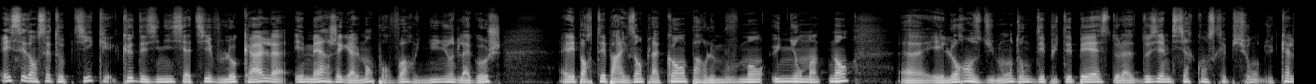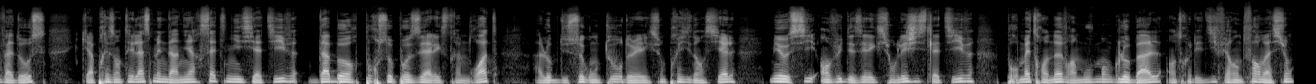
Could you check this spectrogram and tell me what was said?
Et c'est dans cette optique que des initiatives locales émergent également pour voir une union de la gauche. Elle est portée par exemple à Caen par le mouvement Union Maintenant, euh, et Laurence Dumont, donc députée PS de la deuxième circonscription du Calvados, qui a présenté la semaine dernière cette initiative, d'abord pour s'opposer à l'extrême droite, à l'aube du second tour de l'élection présidentielle, mais aussi en vue des élections législatives, pour mettre en œuvre un mouvement global entre les différentes formations.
